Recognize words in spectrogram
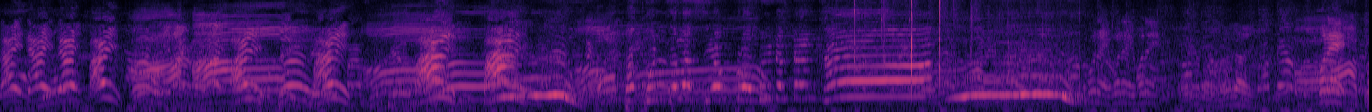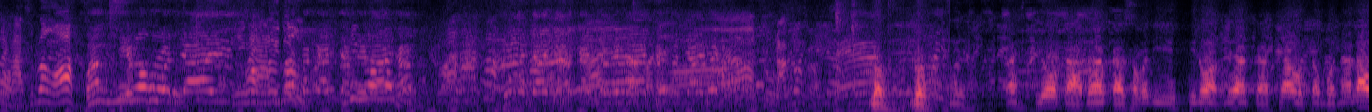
ได้ได้ได้ไปไปไปไปไปไป ขอบพระคุณสละเสียงปรบมือดังๆครับ บ่ได้บ่ได้บ่ได้บ่ได้บ่ได้ไปหาสิบโลงเหรอ ฟังเสียงผู้บรรยายกรรมการจัดเวลาครับผู้บรรยายกรรมการจัดเวลาช่วยบรรยายด้วยครับ ลงลงนี่โอกาสนะครับการสวัสดีพี่น้องนะครับกับเช่าตำบลนาเล่า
